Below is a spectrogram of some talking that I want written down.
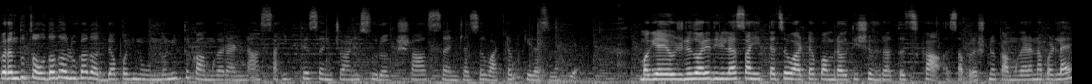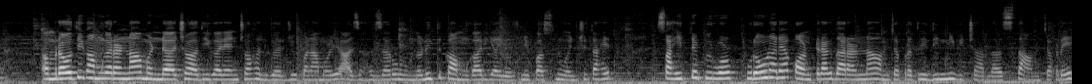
परंतु चौदा तालुक्यात अद्यापही नोंदणीत कामगारांना साहित्य संच आणि सुरक्षा संचाचं वाटप केलंच नाही आहे मग या योजनेद्वारे दिलेल्या साहित्याचं वाटप अमरावती शहरातच का? असा प्रश्न कामगारांना पडलाय. अमरावती कामगारांना मंडळाच्या अधिकाऱ्यांच्या हलगर्जीपणामुळे आज हजारो नोंदणीत कामगार या योजनेपासून वंचित आहेत. साहित्य पुरव पुरवणाऱ्या कॉन्ट्रॅक्टदारांना आमच्या प्रतिनिधींनी विचारलं असता. आमच्याकडे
